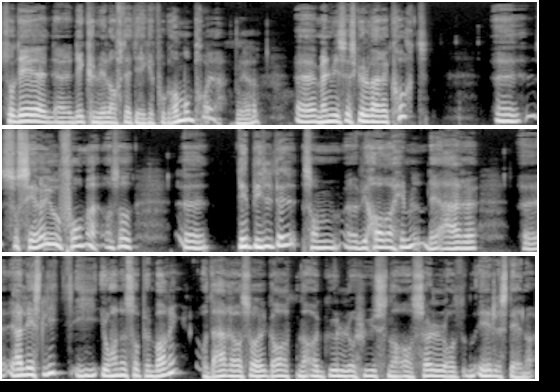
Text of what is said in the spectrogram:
Så det, det kunne vi lagd et eget program om, tror jeg. Ja. Eh, men hvis jeg skulle være kort, eh, så ser jeg jo for meg altså eh, Det bildet som vi har av himmelen, det er Jeg har lest litt i Johannes' åpenbaring, og der er altså gatene av gull og husene av sølv og edelstener.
